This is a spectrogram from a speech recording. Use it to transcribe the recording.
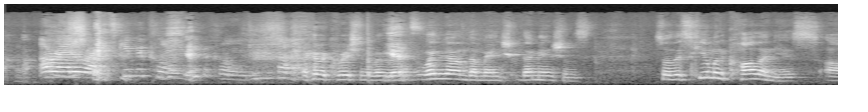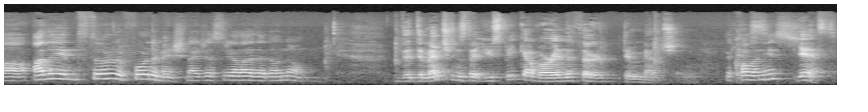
All right, all right, let's keep it clean, keep it clean. I have a question. When, Yes. when we are on dimension, dimensions, so these human colonies, uh, are they in third or fourth dimension? I just realized I don't know. the dimensions that you speak of are in the third dimension. The Yes. colonies? Yes,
